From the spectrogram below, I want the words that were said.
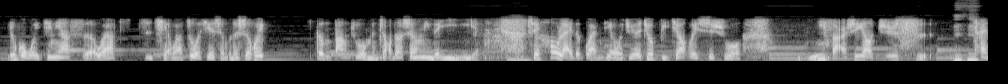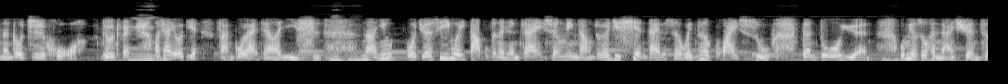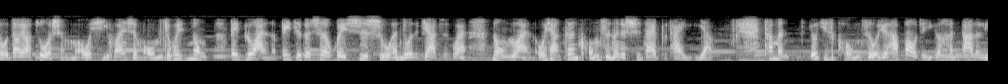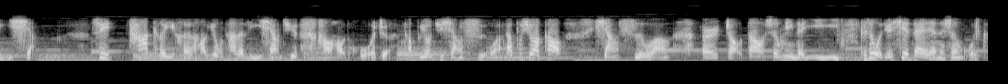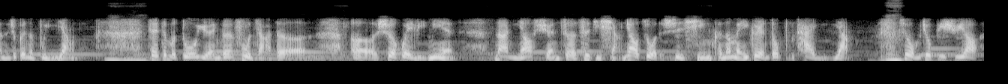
如果我今天要死了，我要之前我要做些什么的时候，会。更帮助我们找到生命的意义，所以后来的观点，我觉得就比较会是说，你反而是要知死，才能够知活。对不对？好像有点反过来这样的意思。那因为我觉得是因为大部分的人在生命当中，尤其现代的社会，那个快速跟多元，我们有时候很难选择我到底要做什么，我喜欢什么，我们就会弄被乱了，被这个社会世俗很多的价值观弄乱了。我想跟孔子那个时代不太一样，他们尤其是孔子，我觉得他抱着一个很大的理想，所以。他可以很好用他的理想去好好的活着，他不用去想死亡，他不需要靠想死亡而找到生命的意义。可是我觉得现在人的生活可能就跟着不一样了，在这么多元跟复杂的呃社会里面，那你要选择自己想要做的事情，可能每一个人都不太一样，所以我们就必须要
